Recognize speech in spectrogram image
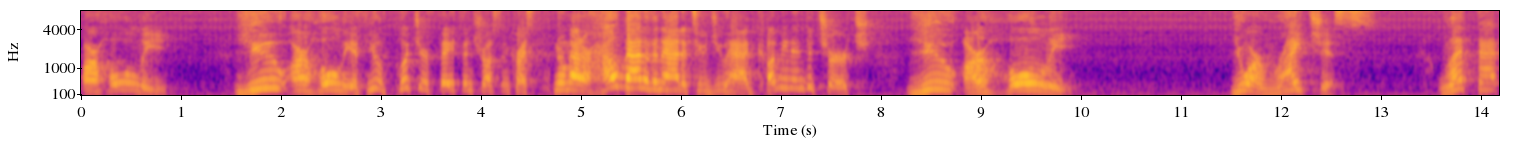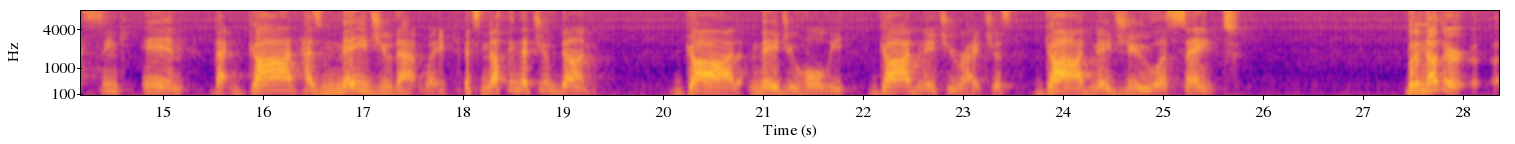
are holy. You are holy. If you have put your faith and trust in Christ, no matter how bad of an attitude you had coming into church, you are holy. You are righteous. Let that sink in that God has made you that way. It's nothing that you've done. God made you holy. God made you righteous. God made you a saint. But another uh,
